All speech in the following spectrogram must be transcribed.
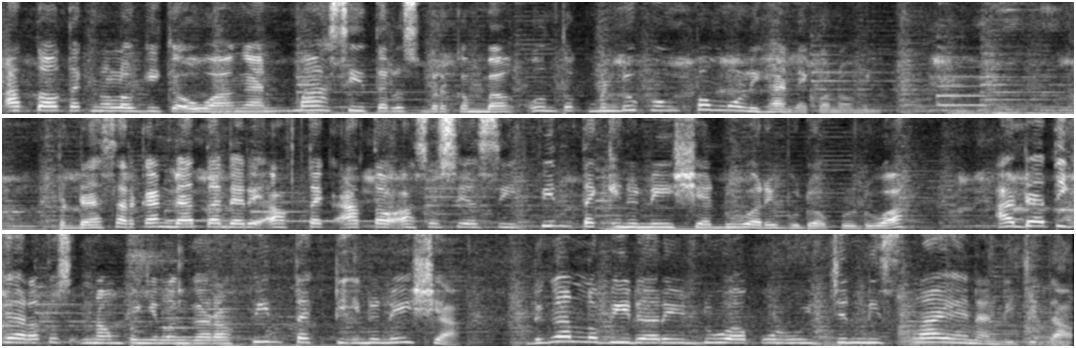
atau teknologi keuangan masih terus berkembang untuk mendukung pemulihan ekonomi. Berdasarkan data dari Aftek atau Asosiasi Fintech Indonesia 2022, ada 306 penyelenggara fintech di Indonesia dengan lebih dari 20 jenis layanan digital.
